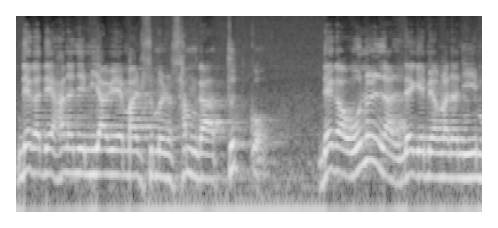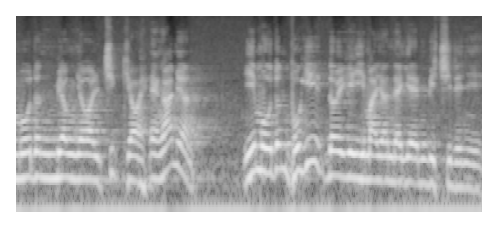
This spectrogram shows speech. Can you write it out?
내가 내 하나님 야외의 말씀을 삼가 듣고 내가 오늘날 내게 명하는 이 모든 명령을 지켜 행하면 이 모든 복이 너에게 임하여 내게 미치리니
